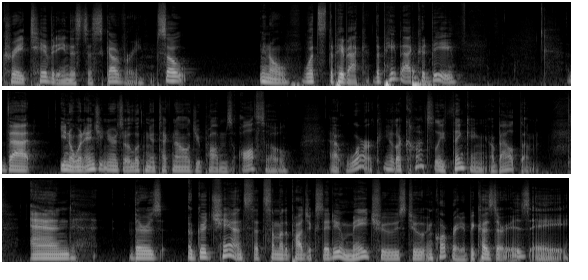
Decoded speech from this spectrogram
creativity and this discovery. So you know what's the payback the payback could be that you know when engineers are looking at technology problems also at work you know they're constantly thinking about them and there's a good chance that some of the projects they do may choose to incorporate it because there is a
